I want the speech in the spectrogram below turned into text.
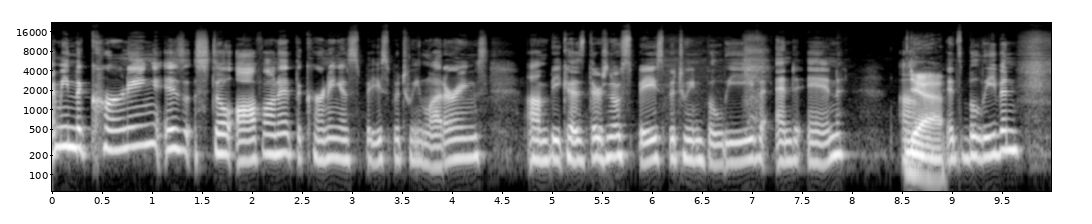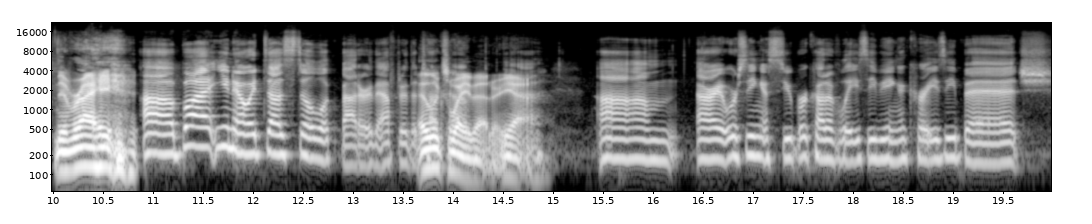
I mean, the kerning is still off on it. The kerning is space between letterings um, because there's no space between believe and in. Um, Yeah. It's believing. Right. Uh, but, you know, it does still look better after the it looks touch-up. way better. Yeah. Um, all right, we're seeing a super cut of Lacey being a crazy bitch.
